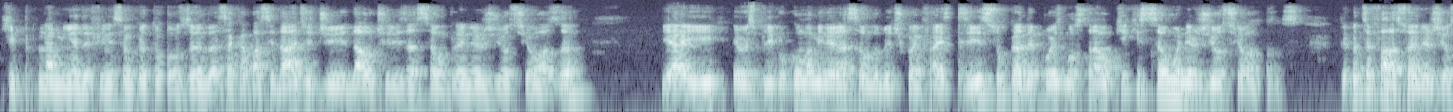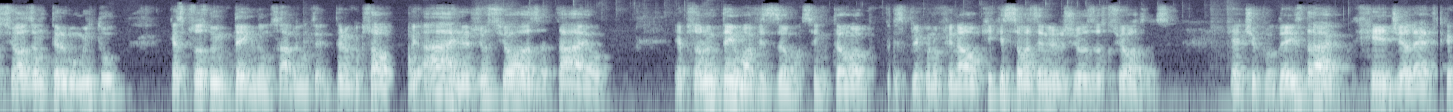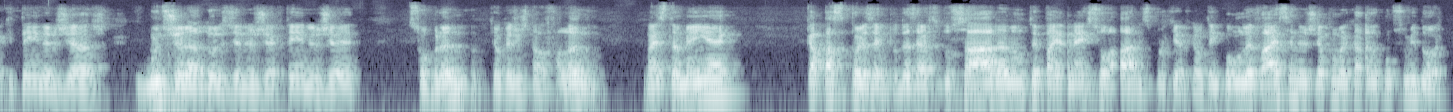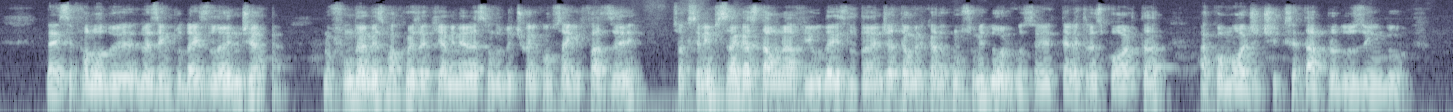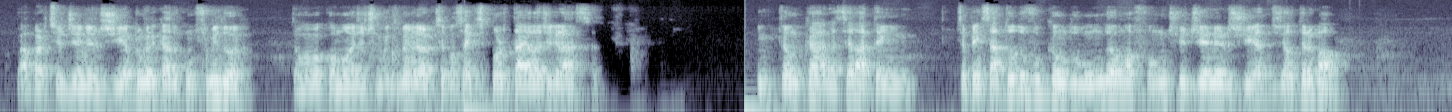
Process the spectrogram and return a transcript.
que na minha definição que eu estou usando, essa capacidade de dar utilização para energia ociosa. E aí eu explico como a mineração do Bitcoin faz isso, para depois mostrar o que que são energias ociosas. Porque quando você fala só energia ociosa, é um termo muito que as pessoas não entendam, sabe? É um te- termo que a pessoa ouve, ah, energia ociosa, tá, é o e a pessoa não tem uma visão, assim. Então eu explico no final o que que são as energias ociosas, que é tipo desde a rede elétrica que tem energia, muitos geradores de energia que tem energia sobrando, que é o que a gente estava falando, mas também é capaz, por exemplo, o deserto do Saara não ter painéis solares. Por quê? Porque não tem como levar essa energia para o mercado consumidor. Daí você falou do, do exemplo da Islândia. No fundo, é a mesma coisa que a mineração do Bitcoin consegue fazer, só que você nem precisa gastar o navio da Islândia até o mercado consumidor. Você teletransporta a commodity que você está produzindo a partir de energia para o mercado consumidor. Então é uma commodity muito melhor, porque você consegue exportar ela de graça. Então, cara, sei lá, tem. Você pensar, todo vulcão do mundo é uma fonte de energia geotermal.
